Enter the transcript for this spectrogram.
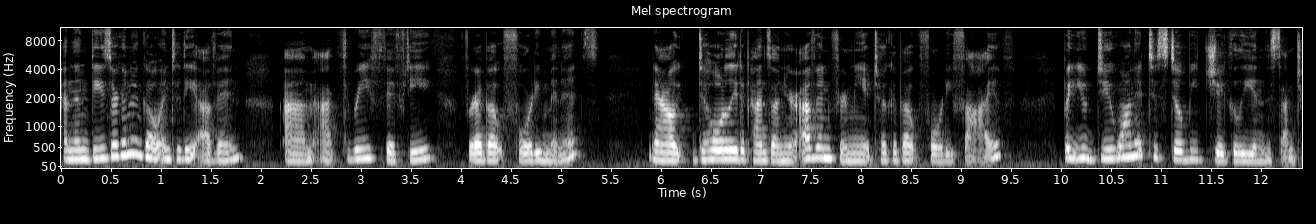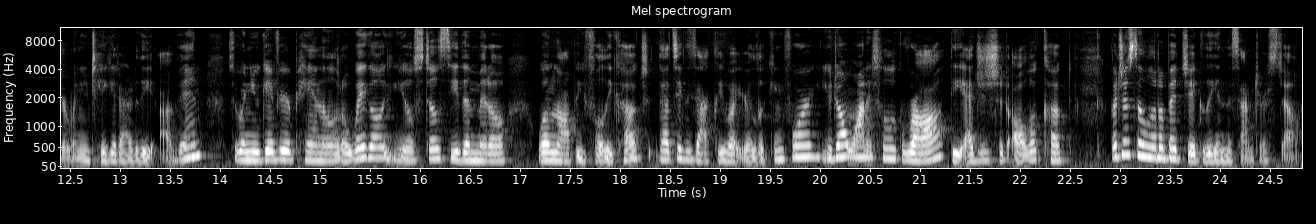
And then these are gonna go into the oven um, at 350 for about 40 minutes. Now, totally depends on your oven. For me, it took about 45 but you do want it to still be jiggly in the center when you take it out of the oven. So when you give your pan a little wiggle, you'll still see the middle will not be fully cooked. That's exactly what you're looking for. You don't want it to look raw. The edges should all look cooked, but just a little bit jiggly in the center still.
